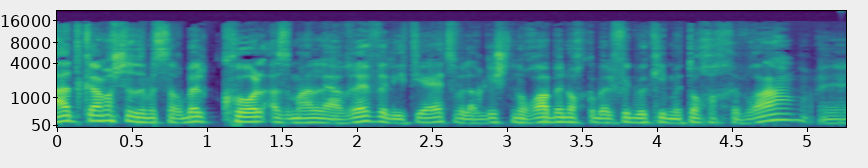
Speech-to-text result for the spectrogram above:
עד כמה שזה מסרבל כל הזמן לערב ולהתייעץ ולהרגיש נורא בנוח לקבל פידבקים מתוך החברה. אה,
